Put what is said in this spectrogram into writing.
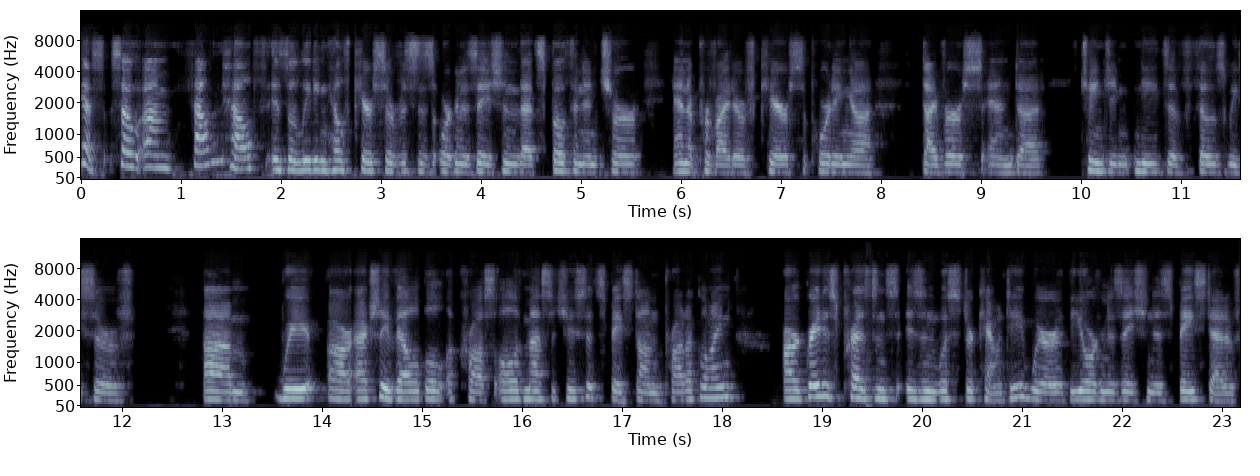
Yes, so um, Fallon Health is a leading healthcare services organization that's both an insurer and a provider of care supporting uh, diverse and uh, changing needs of those we serve. Um, we are actually available across all of Massachusetts based on product line. Our greatest presence is in Worcester County, where the organization is based out of.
